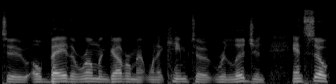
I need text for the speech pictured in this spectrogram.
to obey the Roman government when it came to religion. And so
